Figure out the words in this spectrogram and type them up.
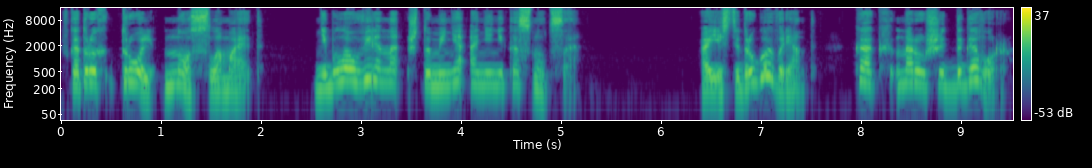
в которых тролль нос сломает, не была уверена, что меня они не коснутся. А есть и другой вариант. Как нарушить договор?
